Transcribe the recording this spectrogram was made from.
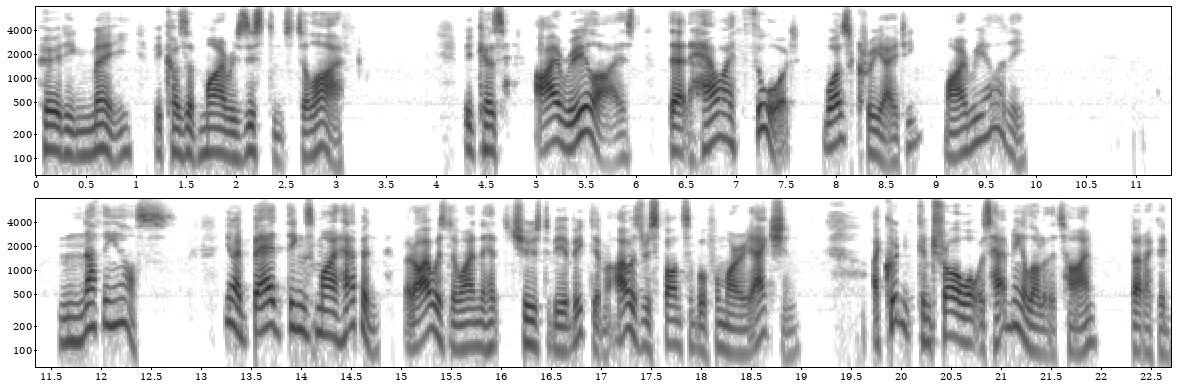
hurting me because of my resistance to life. Because I realized that how I thought was creating my reality. Nothing else. You know, bad things might happen, but I was the one that had to choose to be a victim. I was responsible for my reaction. I couldn't control what was happening a lot of the time, but I could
